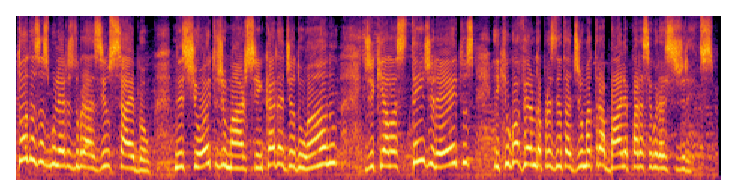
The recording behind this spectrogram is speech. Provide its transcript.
todas as mulheres do Brasil saibam, neste 8 de março e em cada dia do ano, de que elas têm direitos e que o governo da presidenta Dilma trabalha para assegurar esses direitos.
